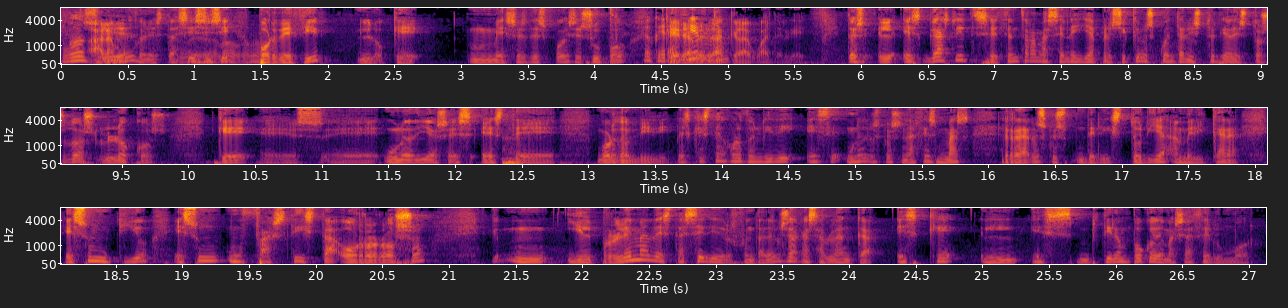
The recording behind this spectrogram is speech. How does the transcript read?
Ah, a la ¿sí? mujer esta, sí, sí, sí, claro. por decir lo que meses después se supo que que era cierto. verdad que era Watergate. Entonces, el, es, Gaslit se centra más en ella, pero sí que nos cuenta la historia de estos dos locos, que es eh, uno de ellos es este Gordon Liddy. Pero es que este Gordon Liddy es uno de los personajes más raros de la historia americana. Es un tío, es un, un fascista horroroso. mm, Y el problema de esta serie de los fontaneros de la Casa Blanca es que mm, es, tira un poco demasiado hacer humor.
